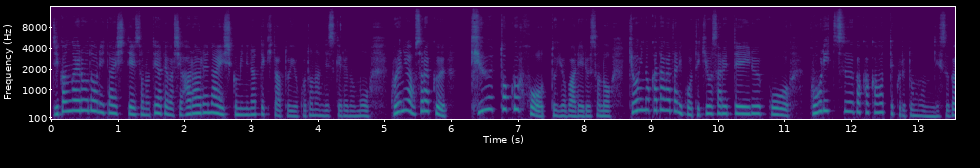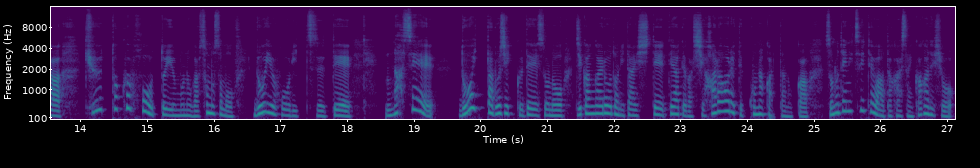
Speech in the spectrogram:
時間外労働に対してその手当が支払われない仕組みになってきたということなんですけれども、これにはおそらく給特法と呼ばれるその教員の方々にこう適用されているこう法律が関わってくると思うんですが、給特法というものがそもそもどういう法律で、なぜどういったロジックでその時間外労働に対して手当が支払われてこなかったのか、その点については高橋さんいかがでしょ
